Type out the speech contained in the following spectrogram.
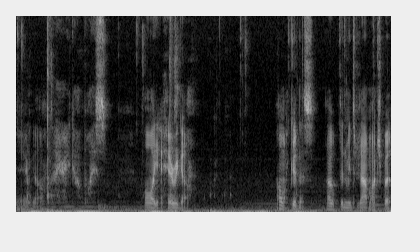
There we go. You go, boys. Oh yeah, here we go. Oh my goodness. Oh, didn't mean to do that much, but...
